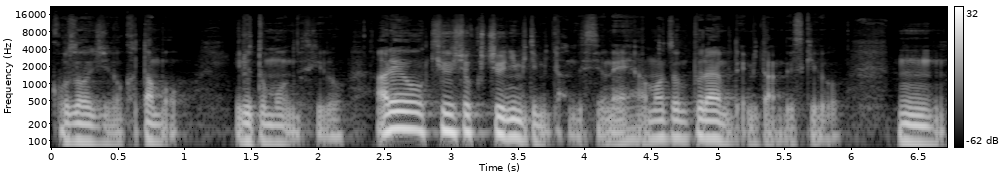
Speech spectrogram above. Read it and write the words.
ご存知の方もいると思うんですけどあれを給食中に見てみたんですよね。アマゾンプライムで見たんですけど、うん、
